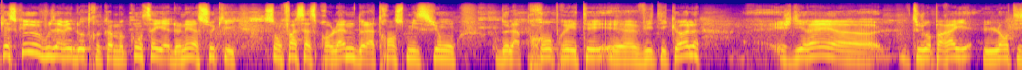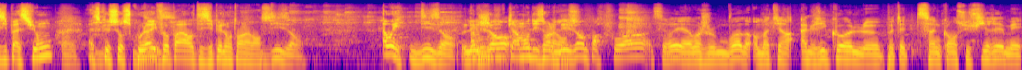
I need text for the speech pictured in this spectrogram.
qu'est-ce que vous avez d'autres comme conseils à donner à ceux qui sont face à ce problème de la transmission de la propriété euh, viticole je dirais euh, toujours pareil, l'anticipation. Est-ce que sur ce coup-là, il ne faut pas anticiper longtemps en avance? 10 ans. Ah oui 10 ans. Les, gens, carrément 10 ans les gens parfois, c'est vrai, hein, moi je me vois en matière agricole, euh, peut-être 5 ans suffirait, mais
